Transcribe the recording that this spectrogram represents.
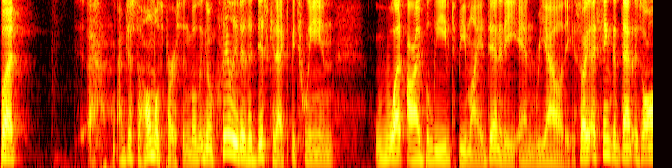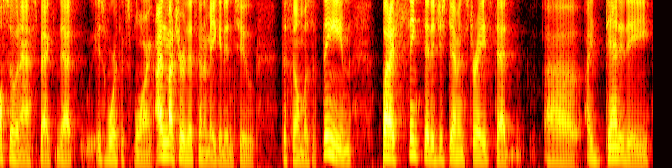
but uh, I'm just a homeless person, well, you know, clearly there's a disconnect between what I believe to be my identity and reality. So I, I, think that that is also an aspect that is worth exploring. I'm not sure if that's going to make it into the film as a theme, but I think that it just demonstrates that uh, identity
